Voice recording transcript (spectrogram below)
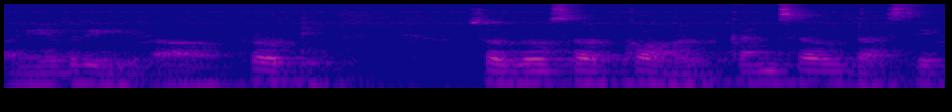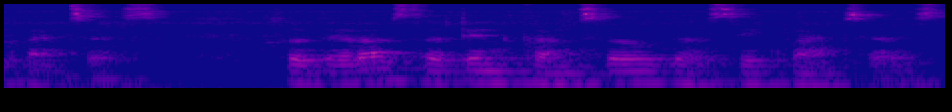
uh, every uh, protein. So those are called conserved uh, sequences. So there are certain conserved uh, sequences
